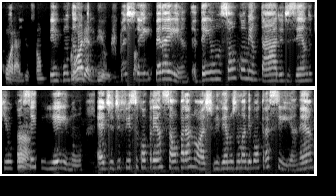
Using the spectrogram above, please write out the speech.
com o horário. Então, pergunta glória a Deus. Mas tem, peraí, tem um, só um comentário dizendo que o conceito ah. de reino é de difícil compreensão para nós, vivemos numa democracia, né?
